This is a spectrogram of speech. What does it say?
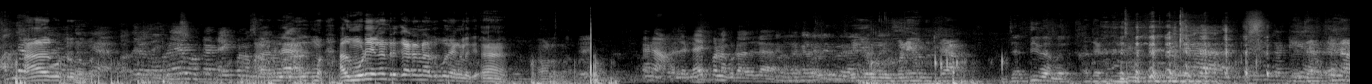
அது டைப் அது பண்ணக்கூடாதுல்ல மு- அது முடியலன்னு இருக்காருன்னு அது போதும் எங்களுக்கு. ஆ அவ்வளோதான் அதில் டைப் பண்ணக்கூடாதுல்ல. மணி வந்துச்சா ஜட்டி தானே ஜட்டினா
